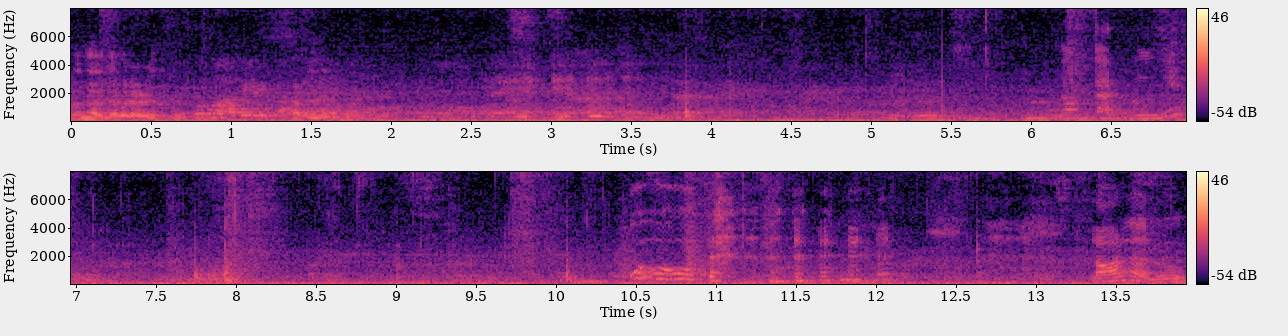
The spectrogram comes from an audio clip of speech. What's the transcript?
누 나? ลองกัดดูมิ๊ยอุ๊ยอุ๊ร้อนเหรอลูก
